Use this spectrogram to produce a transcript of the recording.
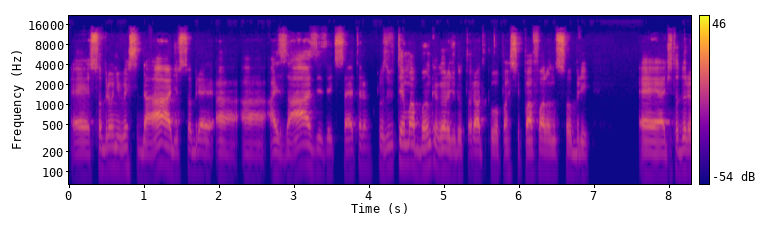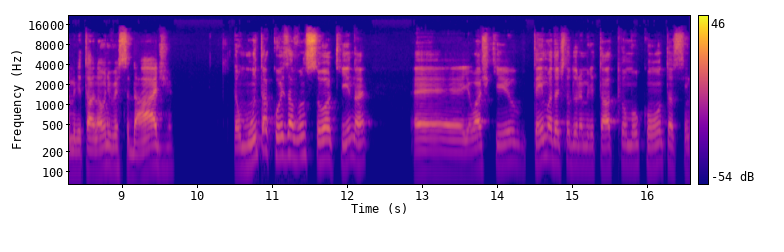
É, sobre a universidade, sobre a, a, as ASES, etc. Inclusive tem uma banca agora de doutorado que eu vou participar falando sobre é, a ditadura militar na universidade. Então, muita coisa avançou aqui, né? É, eu acho que o tema da ditadura militar tomou conta, assim,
